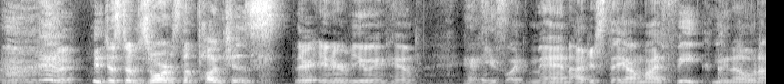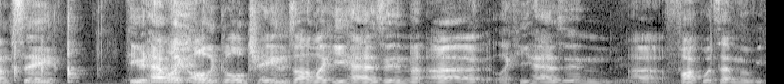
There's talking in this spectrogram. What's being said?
He just absorbs the punches. They're interviewing him, and he's like, "Man, I just stay on my feet." You know what I'm saying? He would have like all the gold chains on, like he has in, uh, like he has in, uh, fuck, what's that movie?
